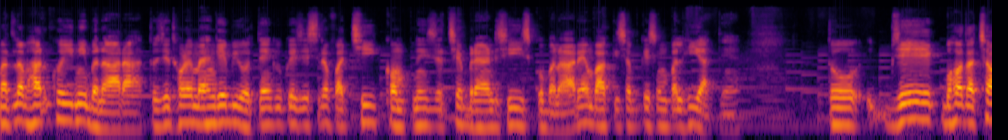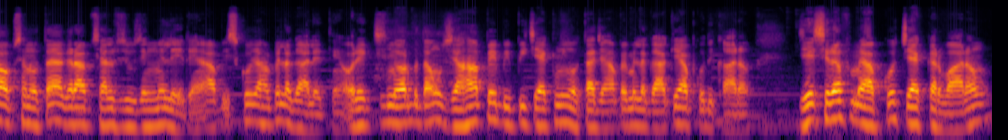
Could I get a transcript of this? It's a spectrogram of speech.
मतलब हर कोई नहीं बना रहा तो ये थोड़े महँगे भी होते हैं क्योंकि ये सिर्फ़ अच्छी कंपनीज़ अच्छे ब्रांड्स ही इसको बना रहे हैं बाकी सबके सिंपल ही आते हैं। तो ये एक बहुत अच्छा ऑप्शन होता है अगर आप सेल्फ यूजिंग में ले रहे हैं। आप इसको यहाँ पे लगा लेते हैं। और एक चीज़ मैं और बताऊँ, जहाँ पे बीपी चेक नहीं होता, जहाँ पे मैं लगा के आपको दिखा रहा हूँ, ये सिर्फ़ मैं आपको चेक करवा रहा हूँ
